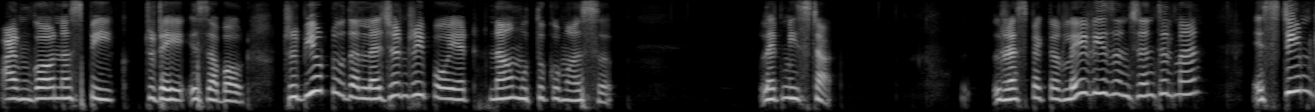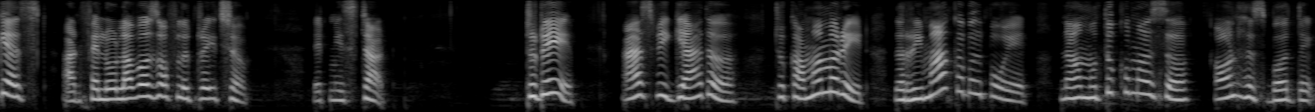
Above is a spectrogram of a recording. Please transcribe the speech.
I'm gonna speak today is about tribute to the legendary poet Na. Let me start. Respected ladies and gentlemen, esteemed guests, and fellow lovers of literature, let me start. Today, as we gather to commemorate the remarkable poet Na on his birthday,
